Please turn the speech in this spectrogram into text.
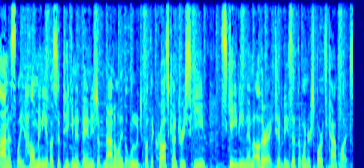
Honestly, how many of us have taken advantage of not only the luge, but the cross country skiing, skating, and other activities at the Winter Sports Complex?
